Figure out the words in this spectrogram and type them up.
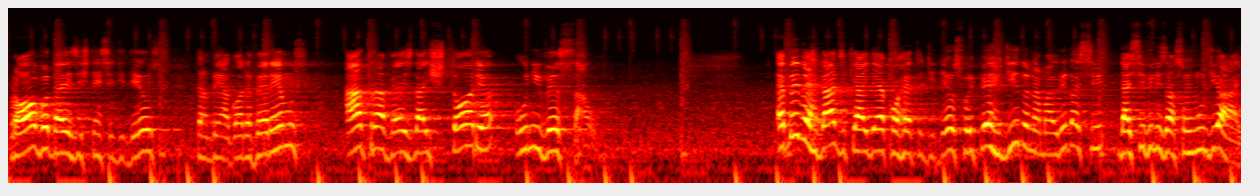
Prova da existência de Deus, também agora veremos, através da história universal. É bem verdade que a ideia correta de Deus foi perdida na maioria das, das civilizações mundiais.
